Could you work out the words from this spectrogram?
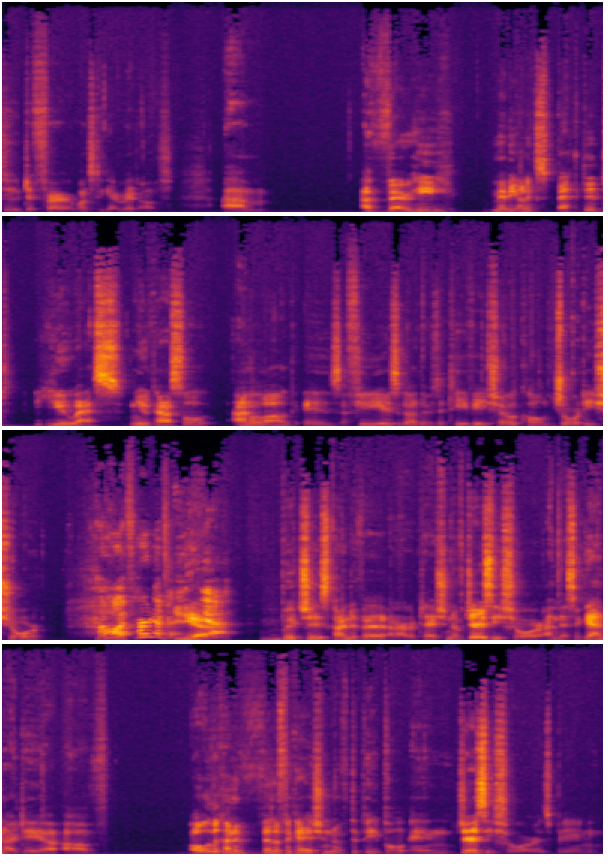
to defer, wants to get rid of. Um, a very maybe unexpected US Newcastle analog is a few years ago there was a TV show called Geordie Shore Oh, I've heard of it. Yeah. Yeah. which is kind of a, an adaptation of Jersey Shore, and this again idea of all the kind of vilification of the people in Jersey Shore as being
